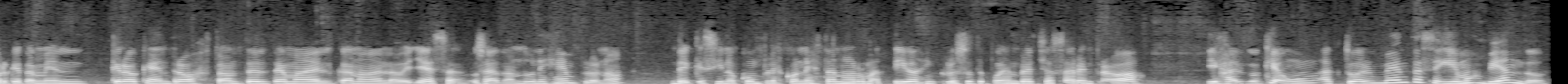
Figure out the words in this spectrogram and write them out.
porque también creo que entra bastante el tema del canon de la belleza, o sea, dando un ejemplo, ¿no? De que si no cumples con estas normativas, incluso te pueden rechazar en trabajo. Y es algo que aún actualmente seguimos viendo.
